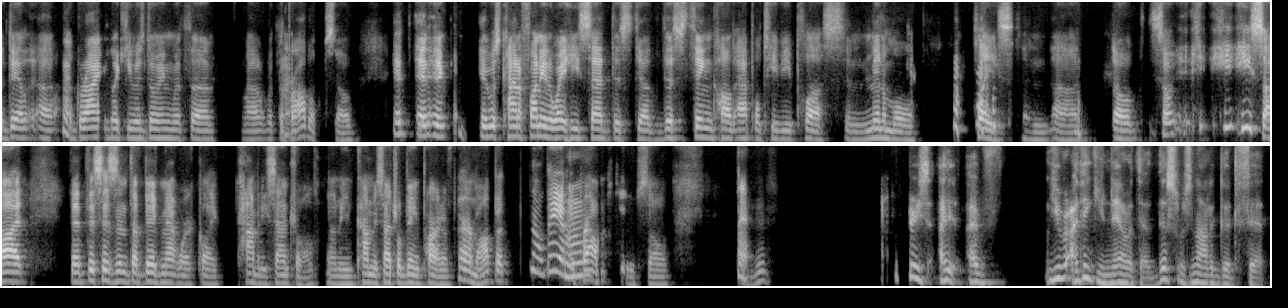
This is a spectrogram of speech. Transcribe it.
a daily uh, a grind like he was doing with uh, uh with the Yeah. problem. So it and it, it was kind of funny the way he said this uh, this thing called Apple TV Plus and minimal place and uh so so he he saw it that this isn't a big network like Comedy Central. I mean Comedy Central being part of Paramount, but no, they have their Mhm. problems too. So Patrice, I, I've you. I think you nailed it. Though this was not a good fit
